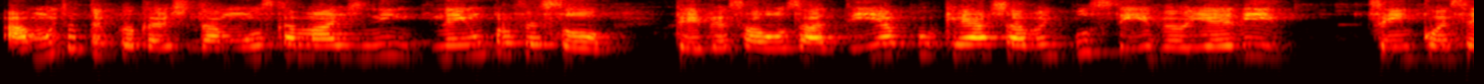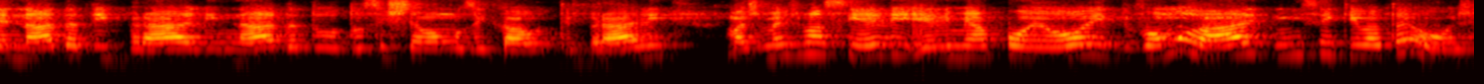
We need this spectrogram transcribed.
há muito tempo que eu quero estudar música, mas nenhum professor teve essa ousadia porque achava impossível, e ele sem conhecer nada de Braille, nada do, do sistema musical de Braille, mas mesmo assim ele, ele me apoiou e vamos lá, e me incentiva até hoje.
